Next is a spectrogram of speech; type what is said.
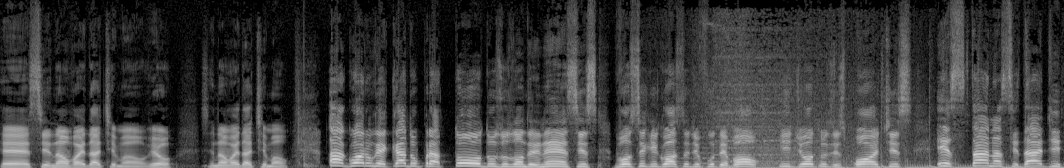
é, se não vai dar Timão, viu? Senão vai dar timão. Agora um recado para todos os londrinenses, você que gosta de futebol e de outros esportes, está na cidade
